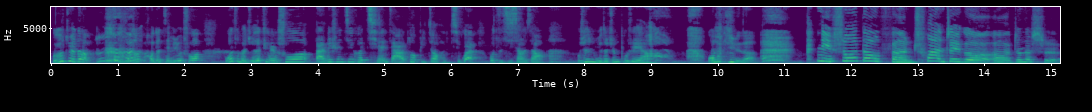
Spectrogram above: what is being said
我就觉得，嗯，好多好多姐妹就说，我怎么觉得这人说把卫生巾和钱夹做比较很奇怪？我仔细想想，我觉得女的真不这样，我们女的，你说到反串这个啊，真的是。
